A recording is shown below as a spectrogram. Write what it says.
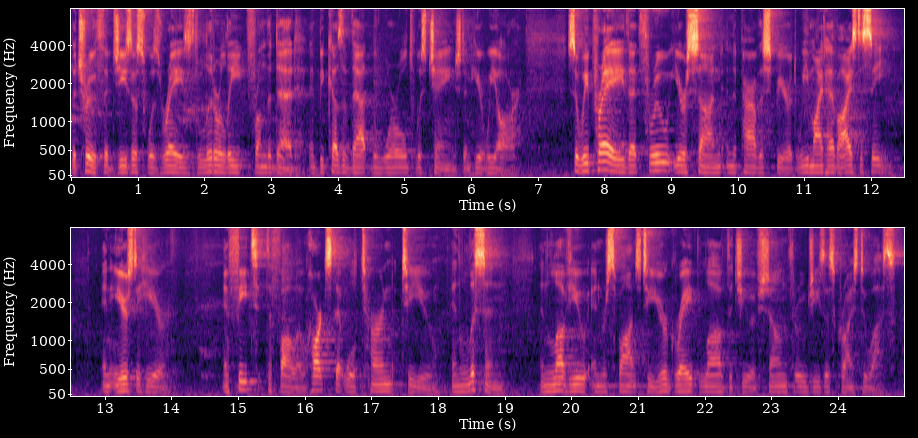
the truth that Jesus was raised literally from the dead, and because of that, the world was changed, and here we are. So we pray that through your Son, in the power of the Spirit, we might have eyes to see and ears to hear and feet to follow, hearts that will turn to you and listen and love you in response to your great love that you have shown through Jesus Christ to us.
